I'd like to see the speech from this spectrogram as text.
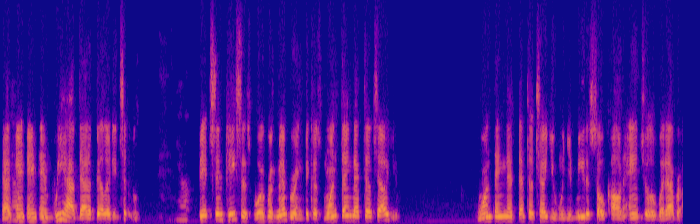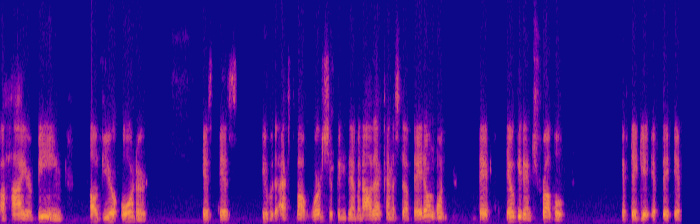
That and, and, and we have that ability too yep. bits and pieces we're remembering because one thing that they'll tell you, one thing that, that they'll tell you when you meet a so-called angel or whatever, a higher being of your order is, is people that ask about worshiping them and all that kind of stuff. They don't want, they, they'll get in trouble if they get, if they, if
